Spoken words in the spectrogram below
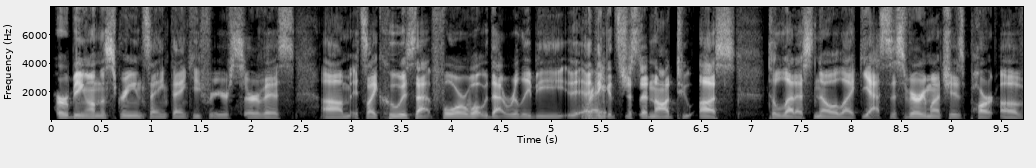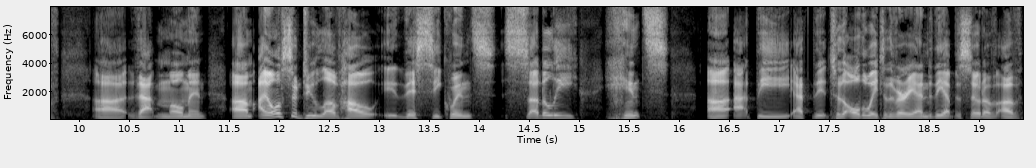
her being on the screen saying "Thank you for your service." Um, it's like, who is that for? What would that really be? I right. think it's just a nod to us to let us know, like, yes, this very much is part of uh, that moment. Um, I also do love how this sequence subtly hints uh, at the at the to the, all the way to the very end of the episode of of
